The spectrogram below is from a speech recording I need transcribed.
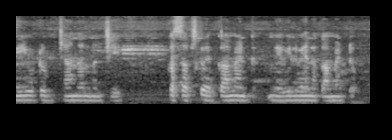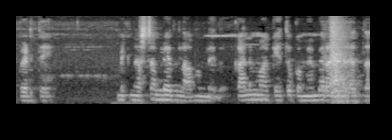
మీ యూట్యూబ్ ఛానల్ నుంచి ఒక సబ్స్క్రైబ్ కామెంట్ మీ విలువైన కామెంట్ పెడితే మీకు నష్టం లేదు లాభం లేదు. కానీ మాకైతే ఒక మెంబర్ యాడ్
